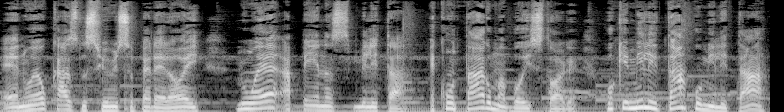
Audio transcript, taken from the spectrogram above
é, não é o caso dos filmes super-herói, não é apenas militar, é contar uma boa história. Porque militar por militar,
